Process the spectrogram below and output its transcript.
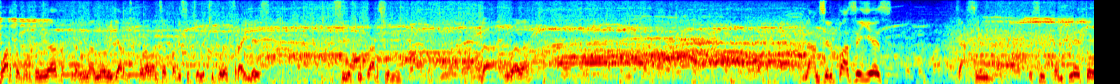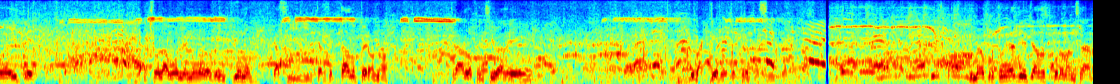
Cuarta oportunidad, las unas 9 yardas por avanzar. Parece que el equipo de Frailes decide jugarse la jugada. Lanza el pase y es casi es incompleto. Cachó la bola número 21, casi interceptado, pero no. Entrar a la ofensiva de, de vaqueros de prepa 5. Primera oportunidad, 10 para avanzar. Primera oportunidad, 10 yardas por avanzar.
